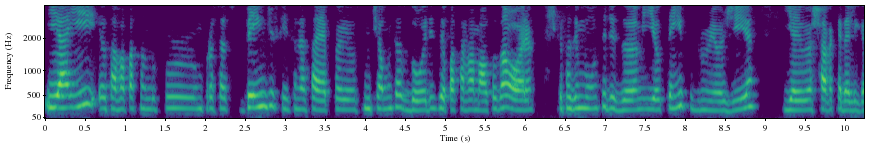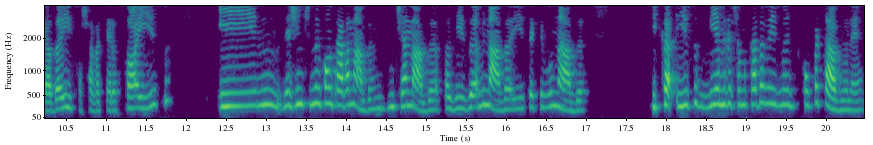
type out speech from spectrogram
E aí eu estava passando por um processo bem difícil nessa época, eu sentia muitas dores, eu passava mal toda hora, eu fazia um monte de exame e eu tenho fibromialgia, e aí eu achava que era ligado a isso, achava que era só isso, e a gente não encontrava nada, não tinha nada, fazia exame nada, isso, aquilo, nada. E isso ia me deixando cada vez mais desconfortável, né?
